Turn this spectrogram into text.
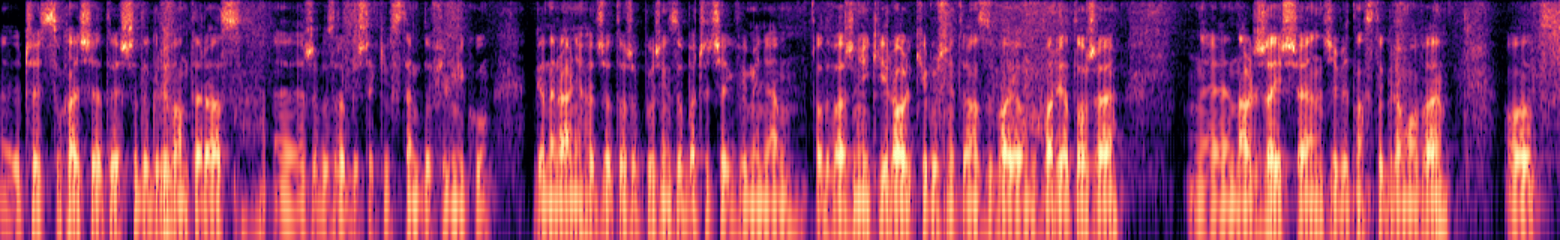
E, Cześć, słuchajcie, ja to jeszcze dogrywam teraz, e, żeby zrobić taki wstęp do filmiku. Generalnie chodzi o to, że później zobaczycie, jak wymieniam odważniki, rolki, różnie to nazywają wariatorze, e, na lżejsze, 19-gramowe. Od,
